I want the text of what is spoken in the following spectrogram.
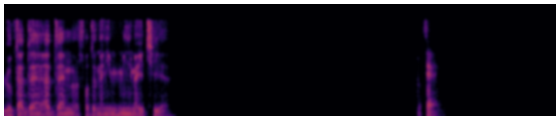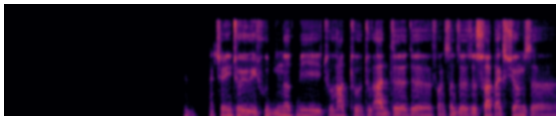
look at them at them for the many minimality. Uh. Okay. Actually, to, it would not be too hard to, to add the, the for instance, the, the swap axioms, uh,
